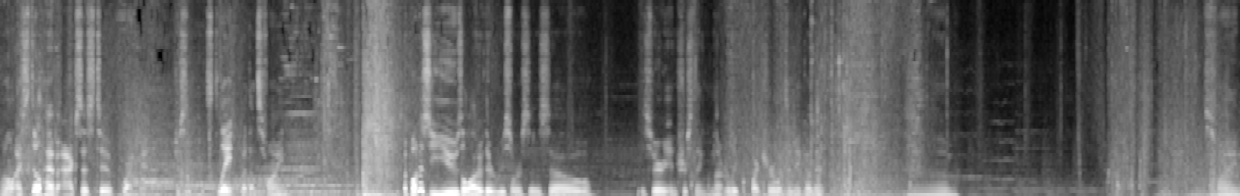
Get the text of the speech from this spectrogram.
Well, I still have access to Black Mana. Just, it's late, but that's fine. Opponents use a lot of their resources, so it's very interesting. I'm not really quite sure what to make of it. Um, it's fine.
